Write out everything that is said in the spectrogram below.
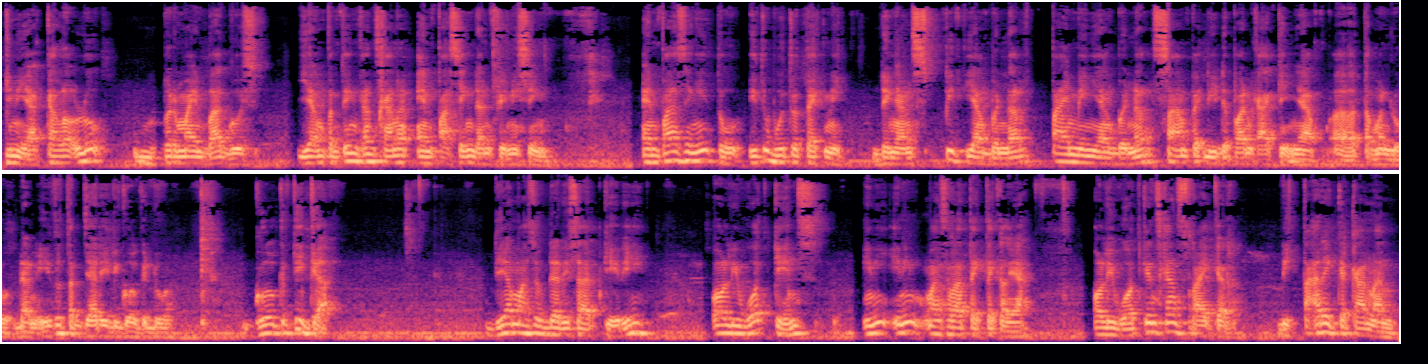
gini ya kalau lu bermain bagus yang penting kan sekarang end passing dan finishing. End passing itu itu butuh teknik dengan speed yang benar timing yang benar sampai di depan kakinya uh, temen lu dan itu terjadi di gol kedua. Gol ketiga dia masuk dari sayap kiri. Oli Watkins ini ini masalah taktikal ya. Oli Watkins kan striker, ditarik ke kanan.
